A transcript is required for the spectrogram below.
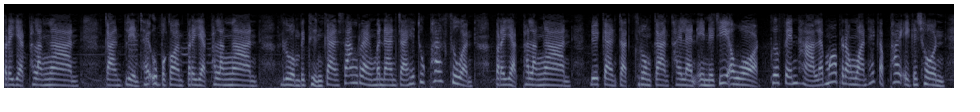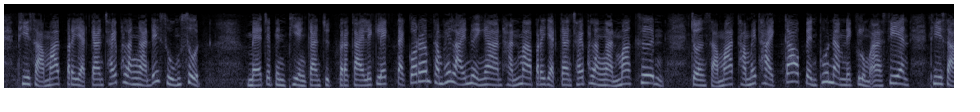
ประหยัดพลังงาน การเปลี่ยนใช้อุปกรณ์ประหยัดพลังงาน รวมไปถึงการสร้างแรงบันดาลใจให้ทุกภาคส่วนประหยัดพลังงาน ด้วยการจัดโครงการ Thailand Energy Award เพื่อเฟ้นหาและมอบรางวัลให้กับภาคเอกชน ที่สามารถประหยัดการใช้พลังงานได้สูงสุดแม้จะเป็นเพียงการจุดประกายเล็ก ๆ แต่ก็เริ่มทำให้หลายหน่วยงานหันมาประหยัดการใช้พลังงานมากขึ้น จนสามารถทำให้ไทยก้าวเป็นผู้นำในกลุ่มอาเซียน ที่สา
